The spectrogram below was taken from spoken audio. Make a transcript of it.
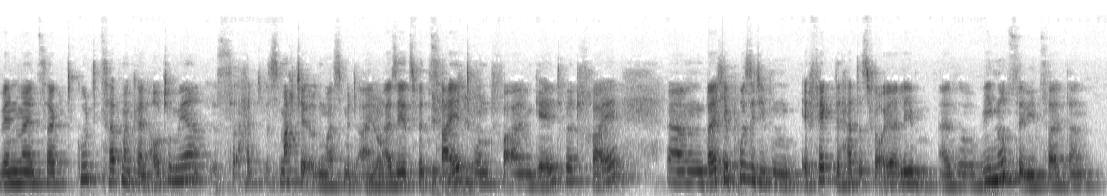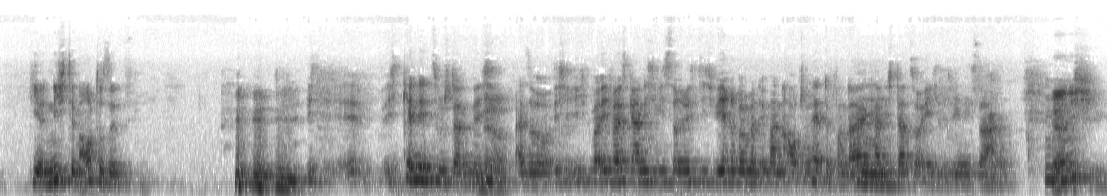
wenn man jetzt sagt, gut, jetzt hat man kein Auto mehr, es, hat, es macht ja irgendwas mit einem. Ja, also jetzt wird definitiv. Zeit und vor allem Geld wird frei. Ähm, welche positiven Effekte hat das für euer Leben? Also wie nutzt ihr die Zeit dann, die ihr nicht im Auto sitzt? ich, äh, ich kenne den Zustand nicht. Ja. Also ich, ich, ich, weiß gar nicht, wie es so richtig wäre, wenn man immer ein Auto hätte. Von daher mhm. kann ich dazu eigentlich wenig sagen. Ja, mhm. ich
